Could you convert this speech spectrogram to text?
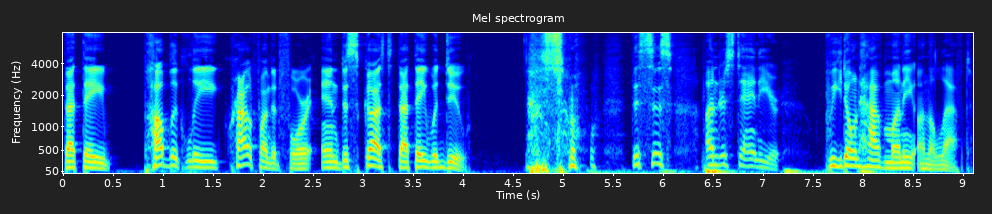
that they publicly crowdfunded for and discussed that they would do. so this is understand here. We don't have money on the left.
